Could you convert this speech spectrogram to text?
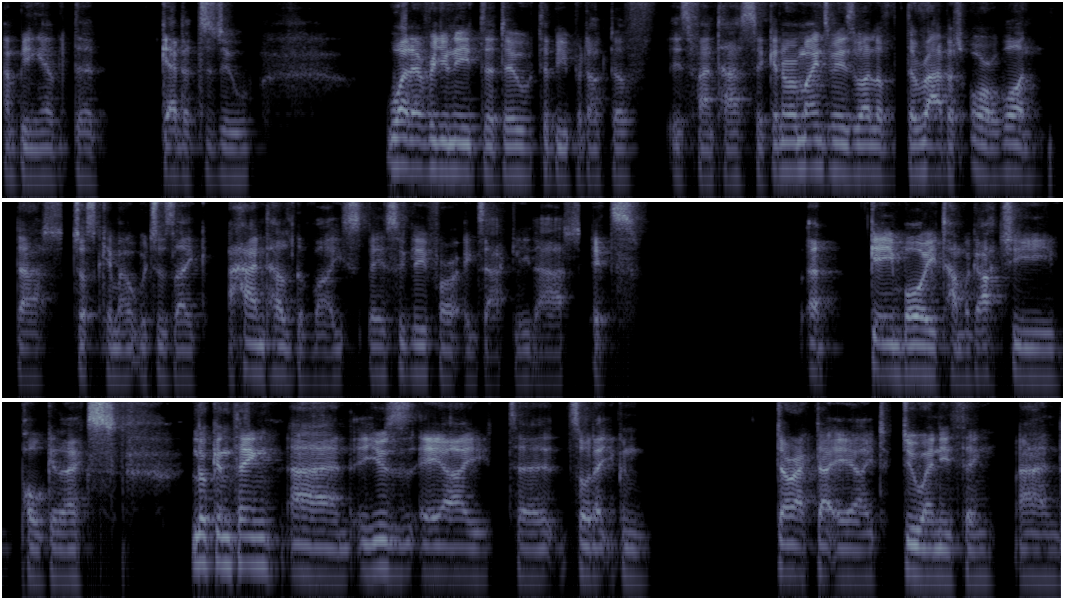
and being able to get it to do whatever you need to do to be productive is fantastic. And it reminds me as well of the Rabbit R1 that just came out, which is like a handheld device basically for exactly that. It's a Game Boy, Tamagotchi, Pokedex looking thing, and it uses AI to so that you can direct that AI to do anything. And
